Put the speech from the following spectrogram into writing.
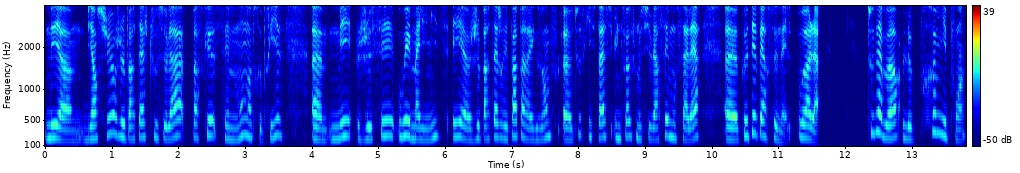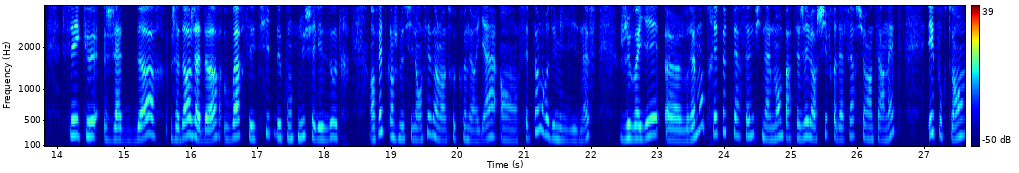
Mais euh, bien sûr, je partage tout cela parce que c'est mon entreprise, euh, mais je sais où est ma limite et je partagerai pas par exemple tout ce qui se passe une fois que je me suis versé mon salaire côté personnel. Voilà, tout d'abord, le premier point, c'est que j'adore, j'adore, j'adore voir ce type de contenu chez les autres. En fait, quand je me suis lancée dans l'entrepreneuriat en septembre 2019, je voyais euh, vraiment très peu de personnes finalement partager leurs chiffres d'affaires sur Internet. Et pourtant,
